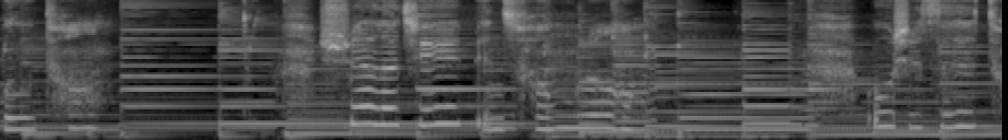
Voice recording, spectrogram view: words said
不痛，学了几遍从容，无师自通，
